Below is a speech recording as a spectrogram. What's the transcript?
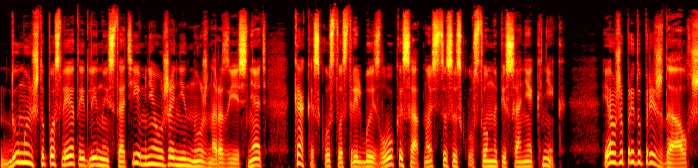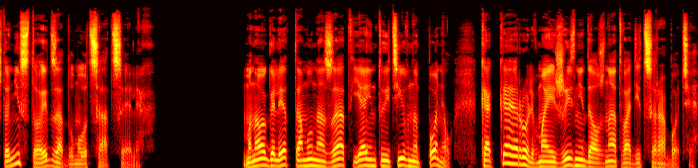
Думаю, что после этой длинной статьи мне уже не нужно разъяснять, как искусство стрельбы из лука соотносится с искусством написания книг. Я уже предупреждал, что не стоит задумываться о целях. Много лет тому назад я интуитивно понял, какая роль в моей жизни должна отводиться работе.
